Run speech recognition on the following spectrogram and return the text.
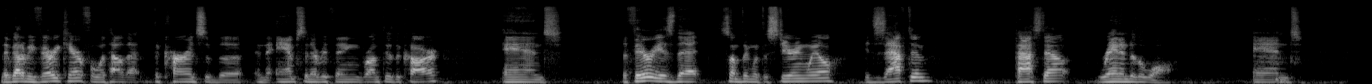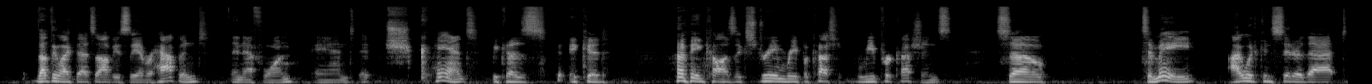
They've got to be very careful with how that the currents of the and the amps and everything run through the car. And the theory is that something with the steering wheel it zapped him, passed out, ran into the wall, and nothing like that's obviously ever happened. in F1, and it sh- can't because it could, I mean, cause extreme repercussion, repercussions. So, to me, I would consider that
